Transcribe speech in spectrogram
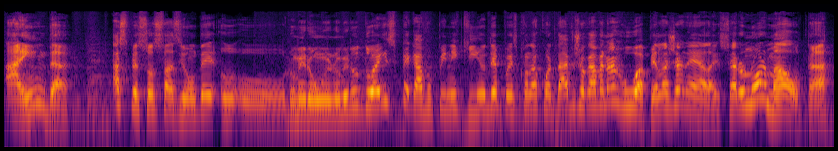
ainda, as pessoas faziam de, o, o, número 1 um e o número 2, pegavam o piniquinho depois, quando acordava, e jogava na rua, pela janela. Isso era o normal, tá?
